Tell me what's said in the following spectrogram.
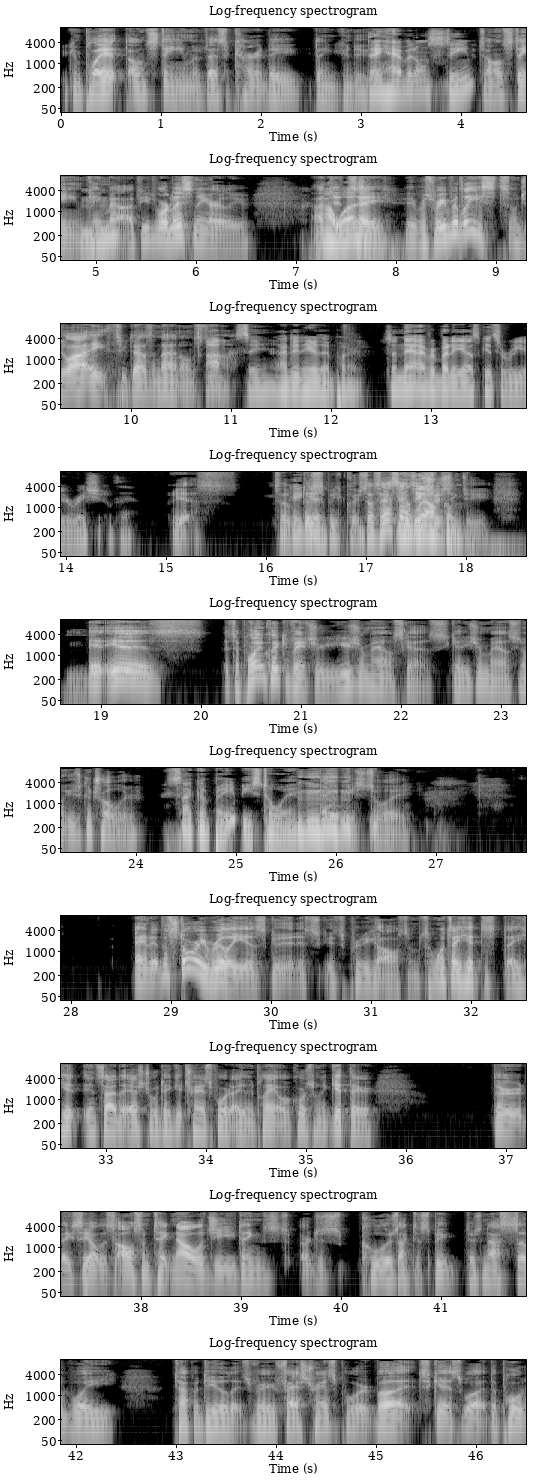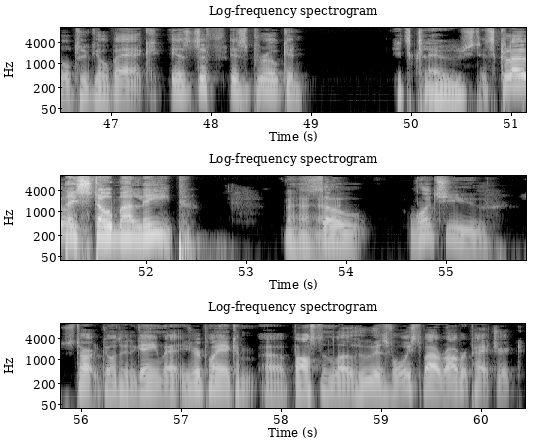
You can play it on Steam if that's a current day thing you can do. They have it on Steam. It's on Steam. Came Mhm. out. If you were listening earlier, I, I did wasn't. say it was re-released on July eighth, two thousand nine, on Steam. Ah, see, I didn't hear that part. So now everybody else gets a reiteration of that. Yes. So Okay, just good. be clear, so that sounds interesting to you. It is. It's a point and click adventure. You use your mouse, guys. You gotta use your mouse. You don't use a controller. It's like a baby's toy. Baby's toy. And it, the story really is good. It's it's pretty awesome. So once they hit the, they hit inside the asteroid, they get transported to alien planet. Well, of course, when they get there, they they see all this awesome technology. Things are just cool. There's like this big, there's nice subway type of deal that's very fast transport. But guess what? The portal to go back is the, is broken. It's closed. It's closed. They stole my leap. so once you start going through the game, uh, you're playing uh, Boston Low, who is voiced by Robert Patrick,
